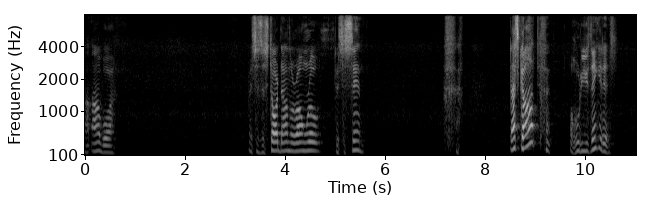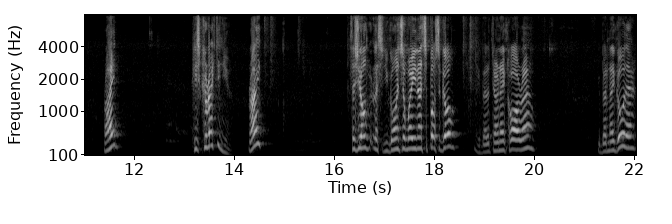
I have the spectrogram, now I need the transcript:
uh uh boy. This is a start down the wrong road. This is sin. That's God? well, who do you think it is? Right? He's correcting you, right? Says you don't listen, you're going somewhere you're not supposed to go, you better turn that car around. You better not go there.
